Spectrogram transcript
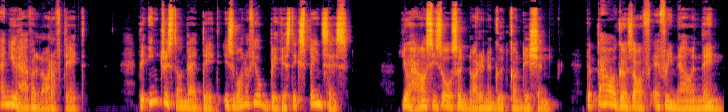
and you have a lot of debt. The interest on that debt is one of your biggest expenses. Your house is also not in a good condition. The power goes off every now and then.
